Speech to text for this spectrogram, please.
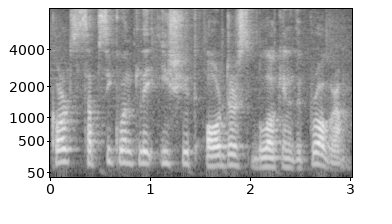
Courts subsequently issued orders blocking the program.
